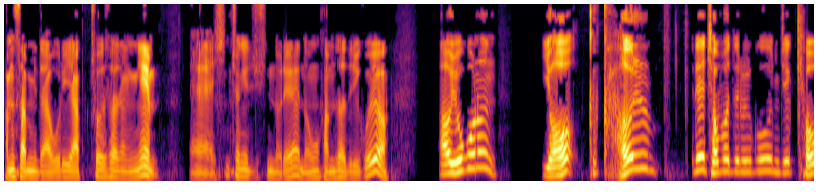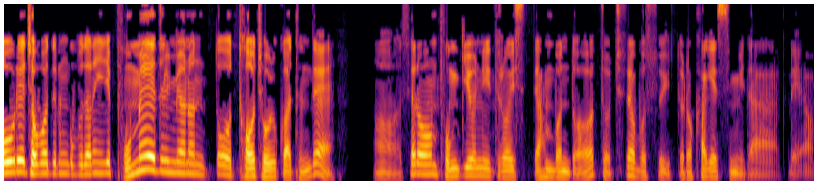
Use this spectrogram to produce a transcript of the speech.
감사합니다. 우리 약초 사장님, 예, 신청해주신 노래 너무 감사드리고요. 아, 요거는 여, 그 가을에 접어들고 이제 겨울에 접어드는 것보다는 이제 봄에 들면은 또 더 좋을 것 같은데 어, 새로운 봄 기운이 들어있을 때 한 번 더 또 찾아볼 수 있도록 하겠습니다. 그래요.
